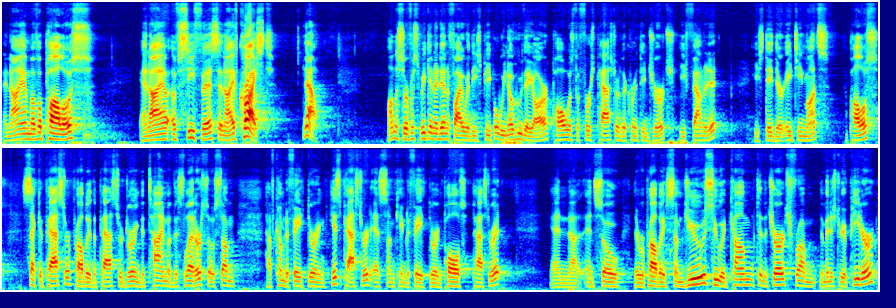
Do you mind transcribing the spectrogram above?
and I am of Apollos and I of Cephas, and I of Christ. Now, on the surface, we can identify with these people. We know who they are. Paul was the first pastor of the Corinthian church. He founded it. He stayed there 18 months. Apollos, second pastor, probably the pastor during the time of this letter. So some have come to faith during his pastorate, as some came to faith during Paul's pastorate. And, uh, and so there were probably some Jews who had come to the church from the ministry of Peter,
